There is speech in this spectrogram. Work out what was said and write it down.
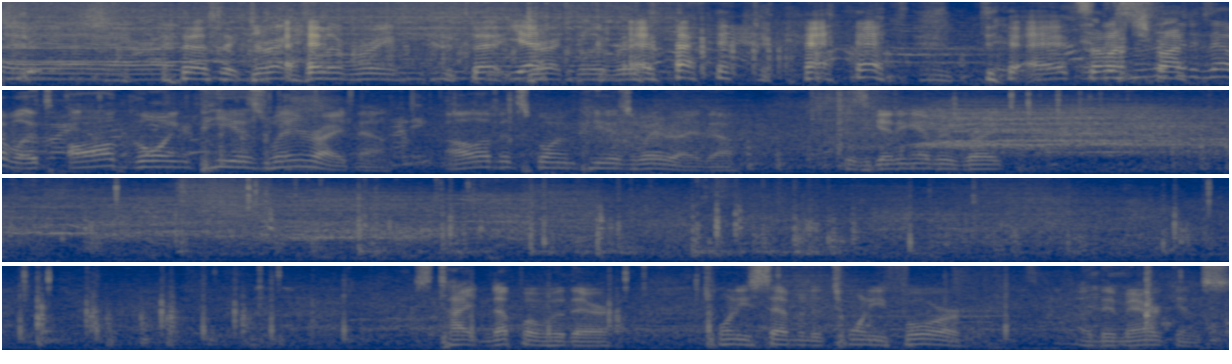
yeah, That's right. like- Direct delivery. That- yeah. Direct delivery. I had so this is a fun. good example. It's all going Pia's way right now. All of it's going Pia's way right now. He's getting every break. It's tightened up over there. 27 to 24 of the Americans.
